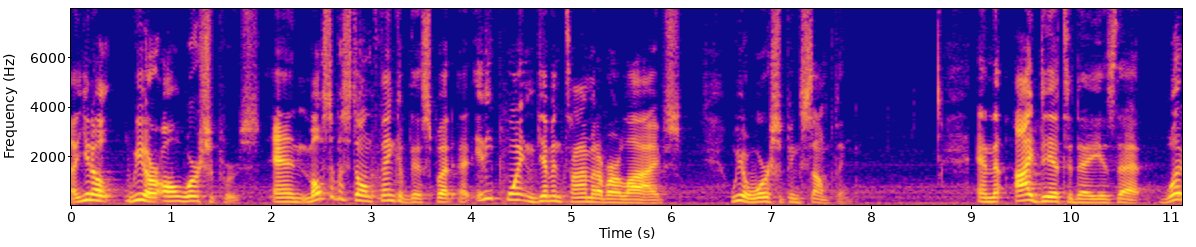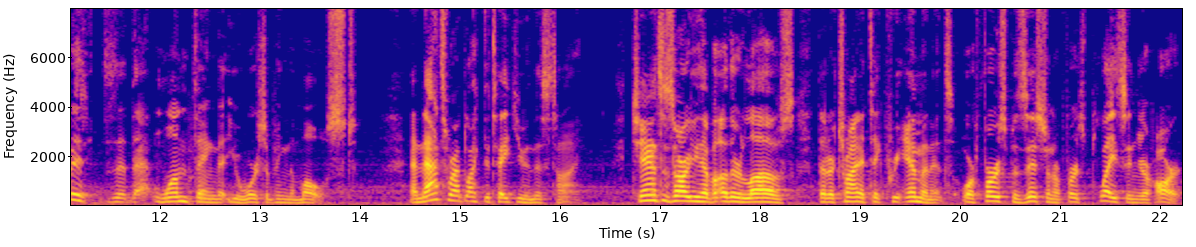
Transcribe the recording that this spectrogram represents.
Uh, you know, we are all worshipers, and most of us don't think of this, but at any point in given time out of our lives, we are worshiping something. And the idea today is that what is that one thing that you're worshiping the most? And that's where I'd like to take you in this time. Chances are you have other loves that are trying to take preeminence or first position or first place in your heart.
